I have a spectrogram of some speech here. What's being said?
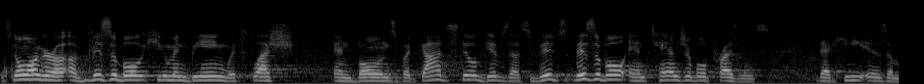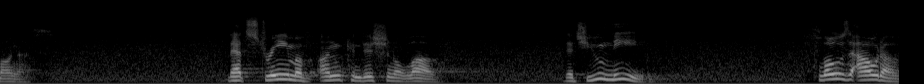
It's no longer a, a visible human being with flesh and bones, but God still gives us vis- visible and tangible presence that He is among us. That stream of unconditional love that you need flows out of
